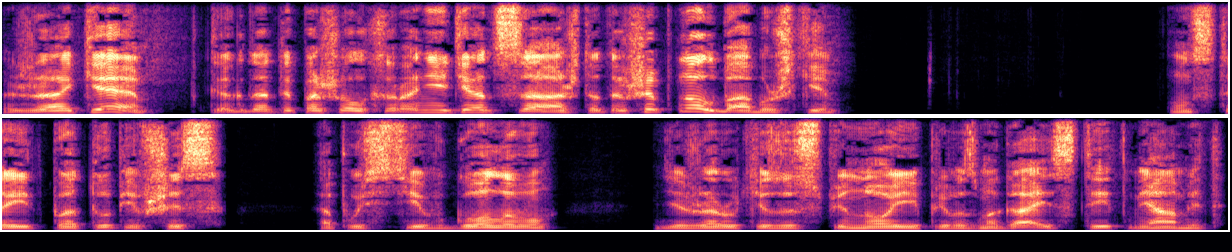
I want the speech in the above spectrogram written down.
«Жаке, когда ты пошел хоронить отца, что ты шепнул бабушке?» Он стоит потупившись, опустив голову, держа руки за спиной и, превозмогая стыд, мямлет.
